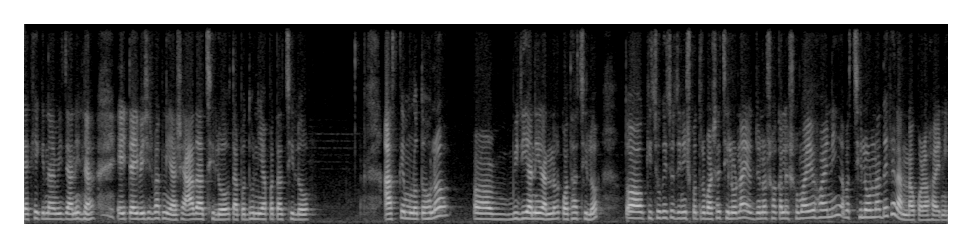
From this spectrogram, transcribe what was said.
দেখে কিনা আমি জানি না, এইটাই বেশিরভাগ নিয়ে আসে। আদা ছিল, তারপর ধনিয়া পাতা ছিল। আজকে মূলত হলো বিরিয়ানি রান্নার কথা ছিল। তো কিছু কিছু জিনিসপত্র বাসায় ছিল না, এর জন্য সকালে সময়ও হয়নি, আবার ছিল না দেখে রান্নাও করা হয়নি।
